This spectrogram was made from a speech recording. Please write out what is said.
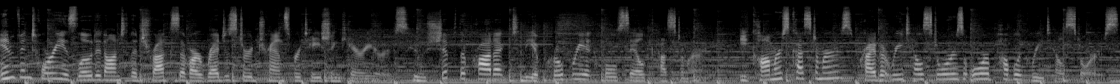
Inventory is loaded onto the trucks of our registered transportation carriers, who ship the product to the appropriate wholesale customer e commerce customers, private retail stores, or public retail stores.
